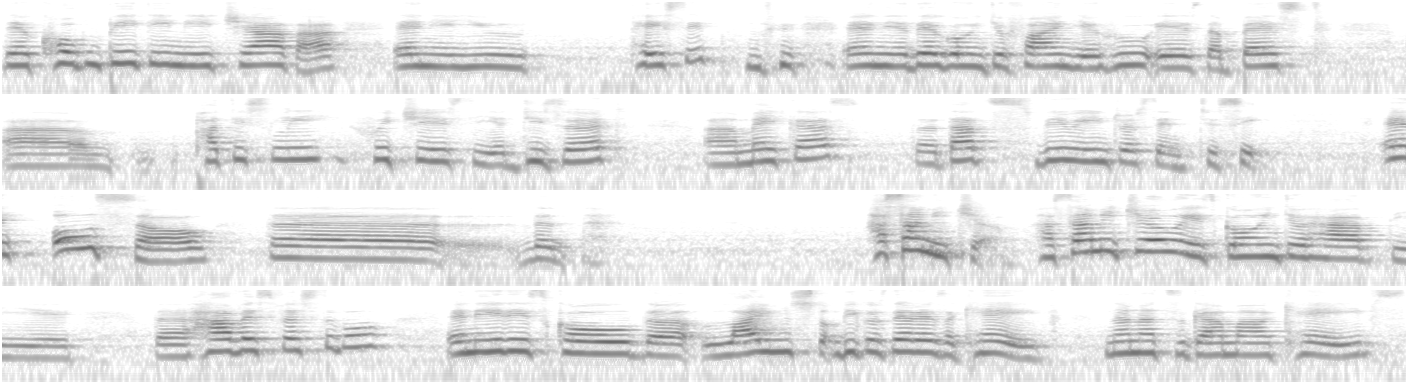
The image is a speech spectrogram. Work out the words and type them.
They're competing each other and you taste it, and they're going to find who is the best um, patisserie, which is the dessert uh, makers. So that's very interesting to see. And also the the Hasamicho. Hasamicho is going to have the the harvest festival, and it is called the limestone because there is a cave, Nanatsugama Caves.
